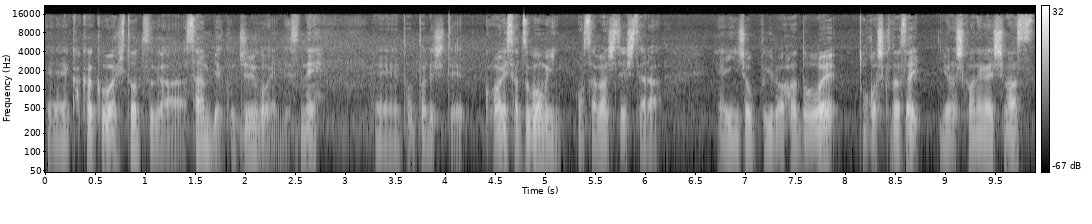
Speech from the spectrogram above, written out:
え価格は1つが315円ですね、えー鳥取市でご挨拶ゴミンお探しでしたら、えーインショップいろは堂へお越しください。よろしくお願いします。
